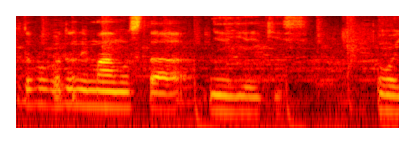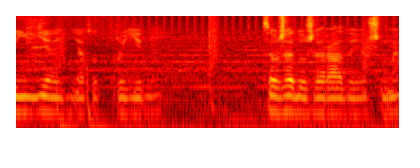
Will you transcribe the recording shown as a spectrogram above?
Тут, походу, нема моста. Ні, є якийсь. Ой, є, я тут проїду. Це вже дуже радує, що ми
